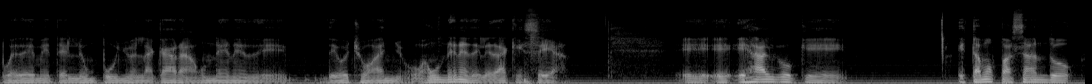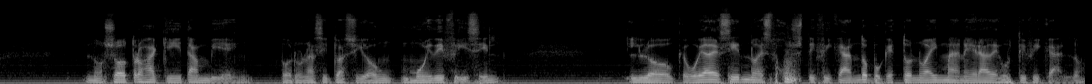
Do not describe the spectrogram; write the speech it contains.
puede meterle un puño en la cara a un nene de de 8 años o a un nene de la edad que sea. Eh, eh, es algo que estamos pasando nosotros aquí también por una situación muy difícil. Lo que voy a decir no es justificando, porque esto no hay manera de justificarlo,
